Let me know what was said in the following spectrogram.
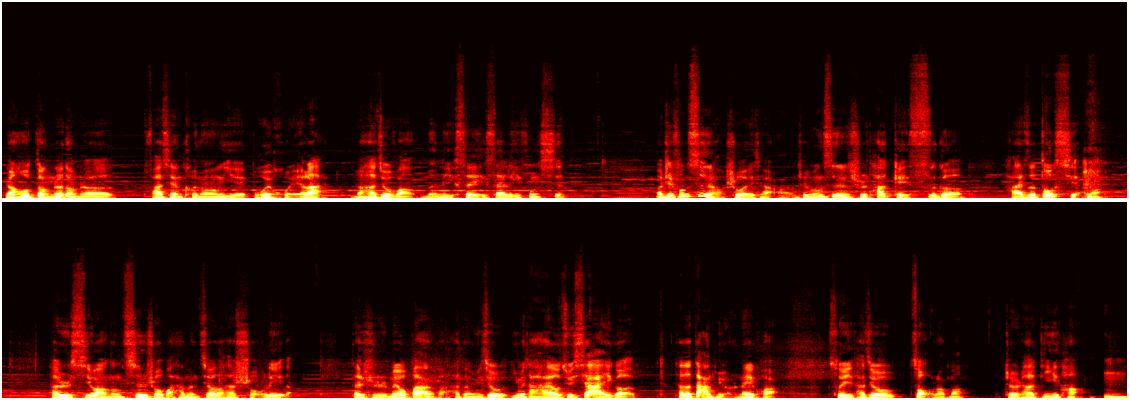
然后等着等着，发现可能也不会回来，嗯然后他就往门里塞塞了一封信。啊，这封信要说一下啊，这封信是他给四个孩子都写的，他是希望能亲手把他们交到他手里的，但是没有办法，他等于就因为他还要去下一个他的大女儿那块儿，所以他就走了嘛。这是他第一趟。嗯，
